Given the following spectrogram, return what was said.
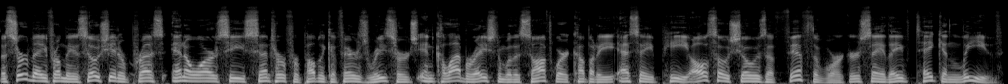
A survey from the Associated Press NORC Center for Public Affairs Research in collaboration with a software company SAP also shows a fifth of workers say they've taken leave.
